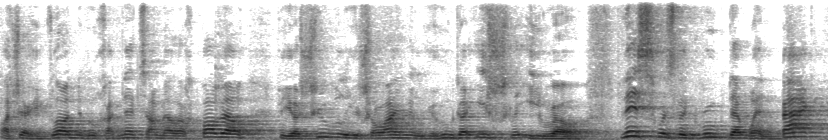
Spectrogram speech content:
Nebuchadnezzar melech Bavel v'yoshuv l'Yushalayim l'Yehuda ish le'iro. This was the group that went back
